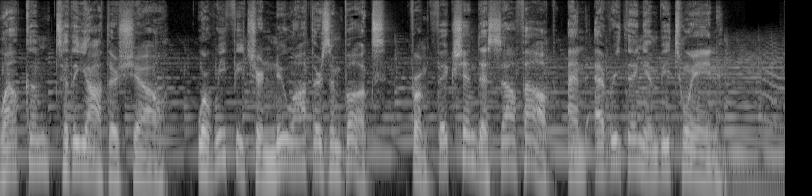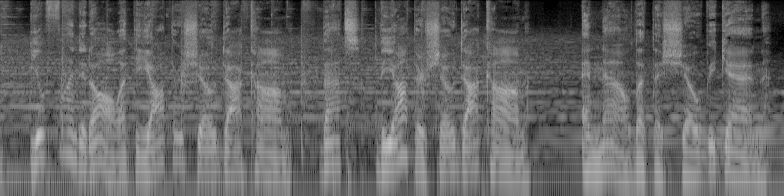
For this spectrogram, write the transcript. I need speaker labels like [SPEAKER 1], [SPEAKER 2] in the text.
[SPEAKER 1] Welcome to The Author Show, where we feature new authors and books, from fiction to self help and everything in between. You'll find it all at theauthorshow.com. That's theauthorshow.com. And now let the show begin.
